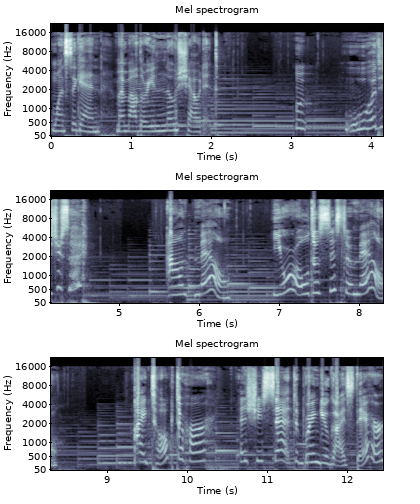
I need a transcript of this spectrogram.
Once again, my mother in law shouted. Uh, what did you say? Aunt Mel, your older sister Mel. I talked to her, and she said to bring you guys there.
